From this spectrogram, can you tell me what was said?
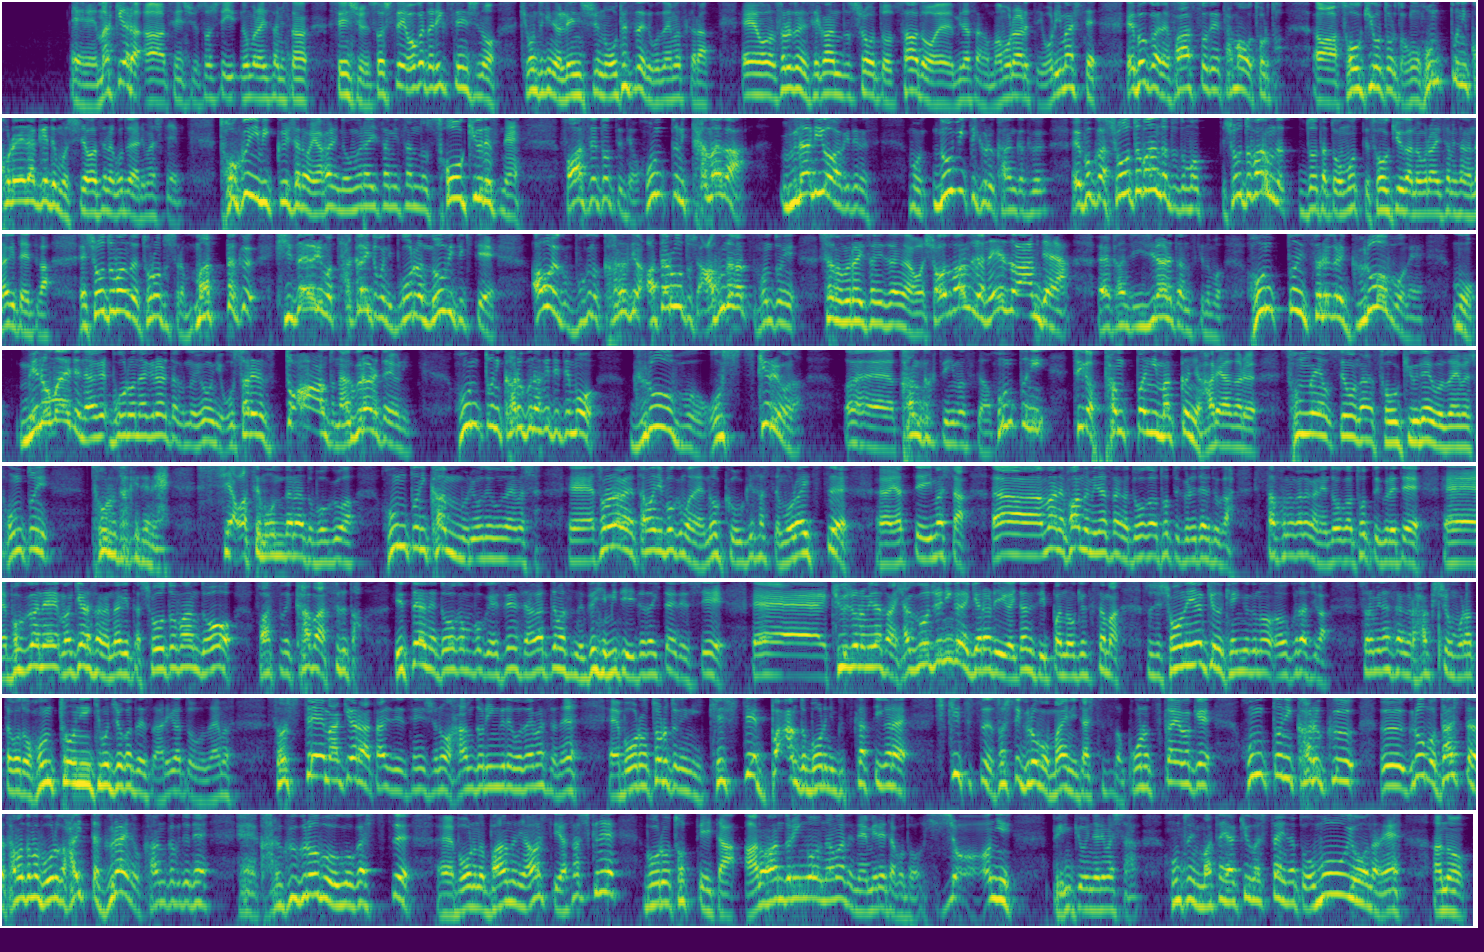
えー、牧原選手、そして野村勇さん選手、そして岡田陸選手の基本的には練習のお手伝いでございますから、えー、それぞれセカンド、ショート、サードを、えー、皆さんが守られておりまして、えー、僕はね、ファーストで球を取ると、あ送球を取ると、もう本当にこれだけでも幸せなことでありまして、特にびっくりしたのはやはり野村勇さんの送球ですね。ファーストで取ってて、本当に球が、うなりを上げてるんです。もう伸びてくる感覚。え僕はショートバウンドだと思ショートバウンドだと思って送球が野村勇さんが投げたやつが、えショートバウンドで取ろうとしたら全く膝よりも高いところにボールが伸びてきて、あわよく僕の体に当たろうとして危なかった。本当に。した野村勇さんが、おショートバウンドじゃねえぞみたいな、え感じいじられたんですけども、本当にそれぐらいグローブをね、もう目の前で投げ、ボールを投げられたかのように押されるんです。ドーンと殴られたように。本当に軽く投げてても、グローブを押し付けるような、えー、感覚と言いますか、本当に手がパンパンに真っ赤に腫れ上がる、そんなような早急でございました。本当に、取るだけでね、幸せもんだなと僕は、本当に感無量でございました。えー、その中でたまに僕もね、ノックを受けさせてもらいつつ、えー、やっていました。あまあね、ファンの皆さんが動画を撮ってくれたりとか、スタッフの方がね、動画を撮ってくれて、えー、僕がね、牧原さんが投げたショートバンドをファーストでカバーすると。言ったよね、動画も僕 SNS 上がってますんで、ぜひ見ていただきたいですし、えー、球場の皆さん、150人くらいギャラリーがいたんです、一般のお客様。そして少年野球の見学の子たちが、その皆さんから拍手をもらったことを、本当に気持ちよかったです。ありがとうございます。そして、牧原大成選手のハンドリングでございますよね。えー、ボールを取るときに、決してバーンとボールにぶつかっていかない。引きつつ、そしてグローブを前に出しつつと、この使い分け、本当に軽く、グローブを出したらたまたまボールが入ったぐらいの感覚でね、えー、軽くグローブを動かしつつ、えー、ボールのバウンドに合わせて優しくね、ボールを取っていた、あのハンドリングを生でね、見れたこと、非常に勉強になりました。本当にまた野球がしたいなと思うようなね、あの、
